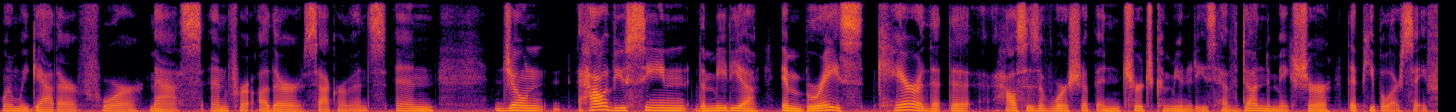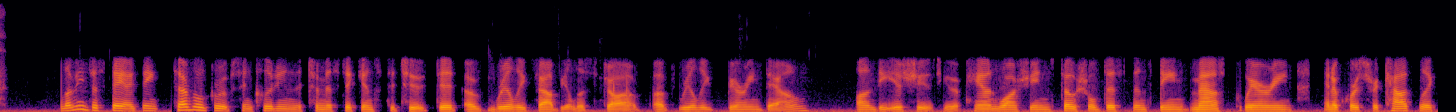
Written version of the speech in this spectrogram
when we gather for Mass and for other sacraments. And Joan, how have you seen the media embrace care that the houses of worship and church communities have done to make sure that people are safe? Let me just say, I think several groups, including the Thomistic Institute, did a really fabulous job of really bearing down on the issues. You have hand washing, social distancing, mask wearing, and of course, for Catholics,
